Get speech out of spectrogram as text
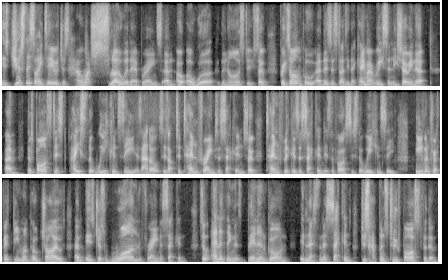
is just this idea of just how much slower their brains um, are, are work than ours do. So, for example, uh, there's a study that came out recently showing that um, the fastest pace that we can see as adults is up to 10 frames a second. So 10 flickers a second is the fastest that we can see. Even for a 15 month old child, um, is just one frame a second. So anything that's been and gone in less than a second just happens too fast for them.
